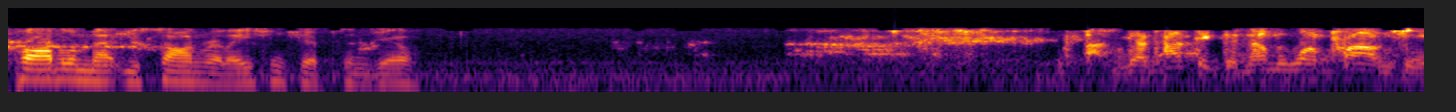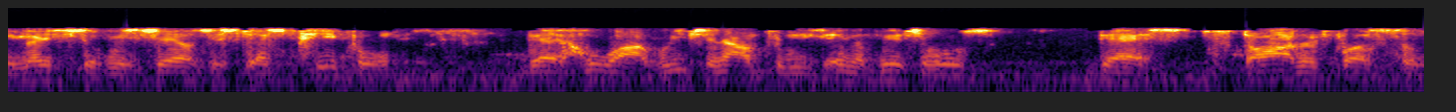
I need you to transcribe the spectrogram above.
problem that you saw in relationships in jail? I think the number one problem in relationships in jails is just people that who are reaching out to these individuals that's starving for some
